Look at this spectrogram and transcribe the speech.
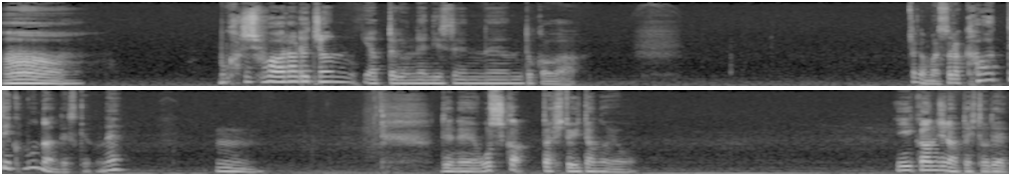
ああ。昔はあられちゃんやったけどね。2000年とかは。だからまあそれは変わっていくもんなんですけどね。うん。でね惜しかった人いたのよ。いい感じになった人で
